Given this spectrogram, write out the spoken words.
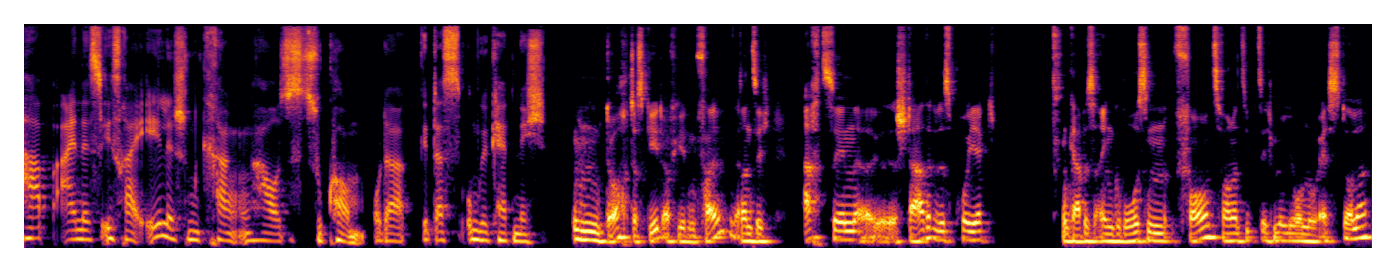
Hub eines israelischen Krankenhauses zu kommen? Oder geht das umgekehrt nicht? Mm, doch, das geht auf jeden Fall. 2018 äh, startete das Projekt. Dann gab es einen großen Fonds, 270 Millionen US-Dollar,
